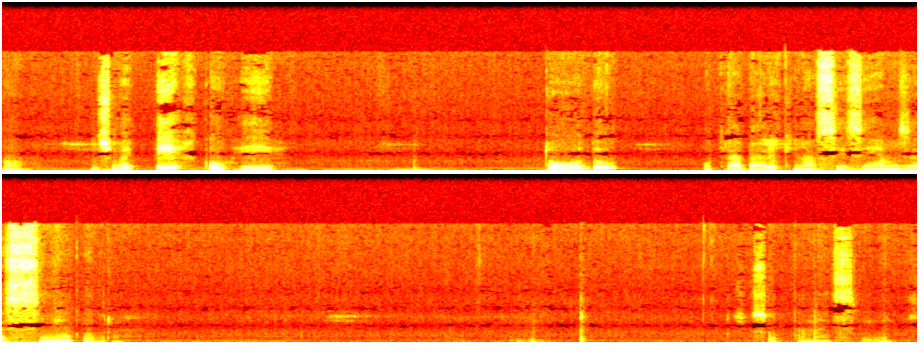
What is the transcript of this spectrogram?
ó. A gente vai percorrer todo o trabalho que nós fizemos assim agora. Deixa eu soltar mais fio aqui.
